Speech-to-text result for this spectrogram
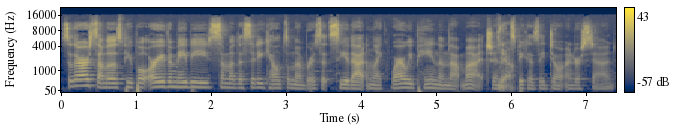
So there are some of those people, or even maybe some of the city council members that see that and like, why are we paying them that much? And Yeah. it's because they don't understand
